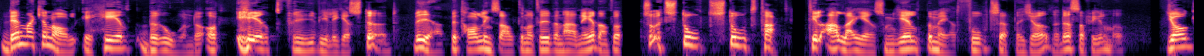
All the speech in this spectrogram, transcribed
Denna kanal är helt beroende av ert frivilliga stöd via betalningsalternativen här nedanför, så ett stort, stort tack till alla er som hjälper mig att fortsätta göra dessa filmer. Jag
